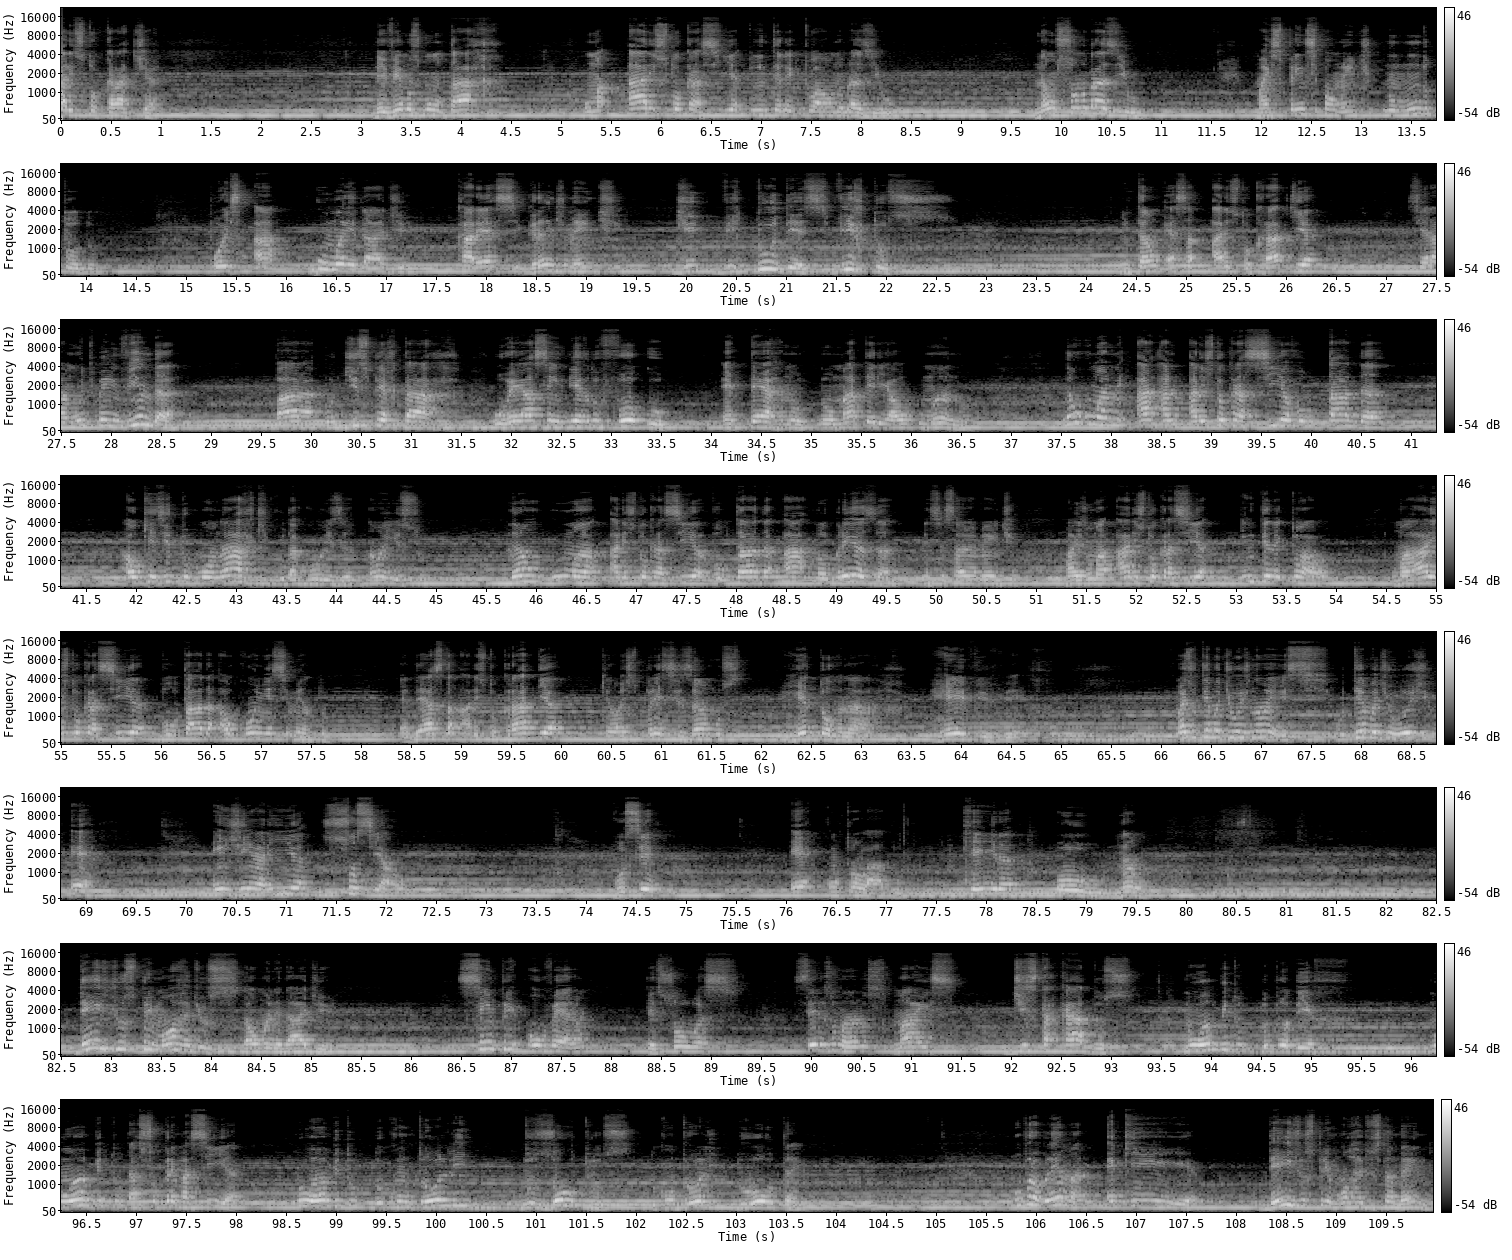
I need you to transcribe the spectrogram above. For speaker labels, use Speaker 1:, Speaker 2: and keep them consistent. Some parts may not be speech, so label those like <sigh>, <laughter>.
Speaker 1: aristocracia. Devemos montar uma aristocracia intelectual no Brasil. Não só no Brasil, mas principalmente no mundo todo, pois a humanidade carece grandemente de virtudes, virtus. Então, essa aristocracia será muito bem-vinda para o despertar, o reacender do fogo eterno no material humano. Não uma aristocracia voltada ao quesito monárquico da coisa, não é isso. Não uma aristocracia voltada à nobreza, necessariamente, mas uma aristocracia intelectual, uma aristocracia voltada ao conhecimento. É desta aristocracia que nós precisamos retornar, reviver. Mas o tema de hoje não é esse. O tema de hoje é engenharia social. Você é controlado, queira ou não. Desde os primórdios da humanidade, sempre houveram pessoas, seres humanos mais destacados no âmbito do poder, no âmbito da supremacia, no âmbito do controle dos outros, do controle do outrem. O problema é que, desde os primórdios também,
